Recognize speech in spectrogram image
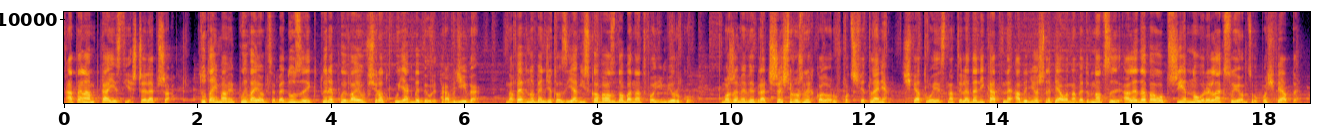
a ta lampka jest jeszcze lepsza. Tutaj mamy pływające beduzy, które pływają w środku jakby były prawdziwe. Na pewno będzie to zjawiskowa ozdoba na Twoim biurku. Możemy wybrać 6 różnych kolorów podświetlenia. Światło jest na tyle delikatne, aby nie oślepiało nawet w nocy, ale dawało przyjemną, relaksującą poświatę.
